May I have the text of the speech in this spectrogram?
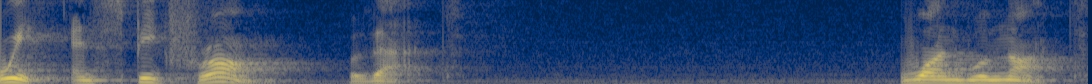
with and speak from that, one will not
